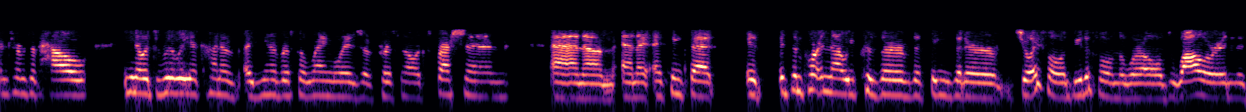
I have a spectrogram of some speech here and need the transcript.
in terms of how, you know, it's really a kind of a universal language of personal expression. And, um, and I, I think that it's, it's important that we preserve the things that are joyful and beautiful in the world while we're in this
